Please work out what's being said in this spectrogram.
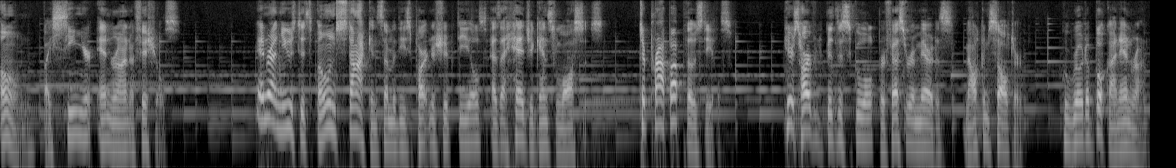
owned by senior Enron officials. Enron used its own stock in some of these partnership deals as a hedge against losses to prop up those deals. Here's Harvard Business School professor emeritus Malcolm Salter, who wrote a book on Enron.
